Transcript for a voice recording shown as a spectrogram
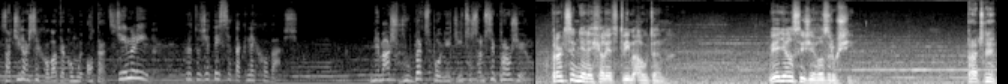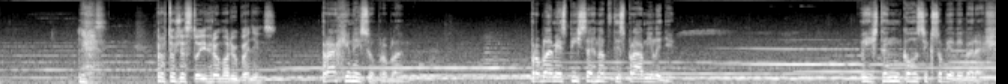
Začínáš se chovat jako můj otec. Tím líp, protože ty se tak nechováš. Nemáš vůbec ponětí, co jsem si prožil. Proč si mě nechal jet tvým autem? Věděl jsi, že ho zruším. Proč ne? Protože stojí hromadu peněz. Prachy nejsou problém. Problém je spíš sehnat ty správný lidi. Víš, ten, koho si k sobě vybereš,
